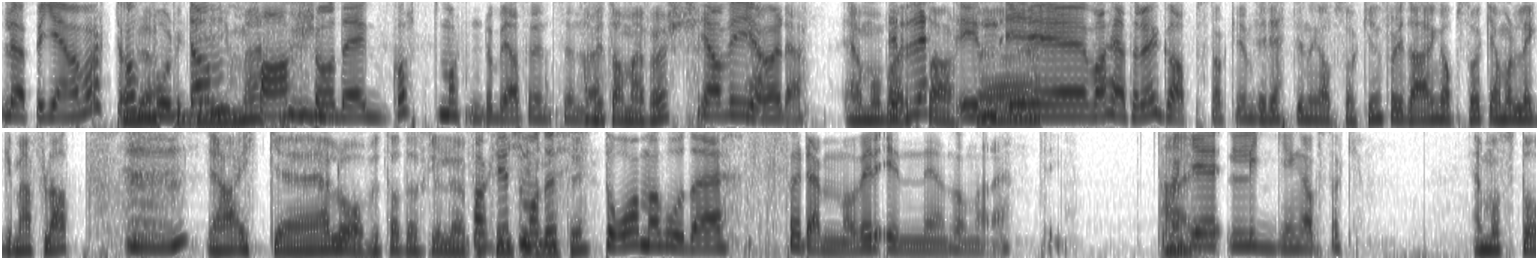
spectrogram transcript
Løpegamet vårt, og hvordan har så det gått, Morten Tobias Rentesunde? Vi tar meg først. Ja, vi gjør det. Jeg må bare Rett starte inn i hva heter det, gapestokken. Rett inn i gapestokken, fordi det er en gapestokk. Jeg må legge meg flat. Jeg har ikke Jeg lovet at jeg skulle løpe 10 km. Faktisk må du stå med hodet fremover inn i en sånn her ting. Du kan Nei. ikke ligge i en gapestokk. Jeg må stå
